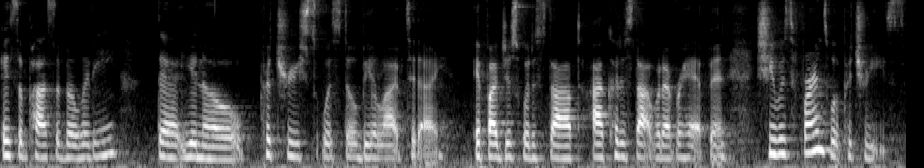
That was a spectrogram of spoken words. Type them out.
it's a possibility that, you know, Patrice would still be alive today. If I just would have stopped, I could have stopped whatever happened. She was friends with Patrice.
